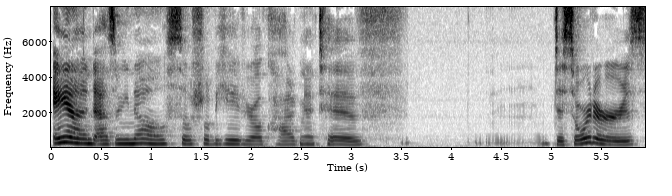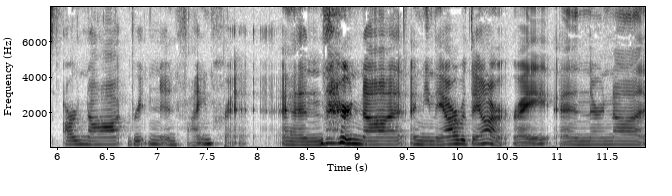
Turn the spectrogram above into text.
and as we know, social behavioral cognitive disorders are not written in fine print. And they're not, I mean, they are, but they aren't, right? And they're not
